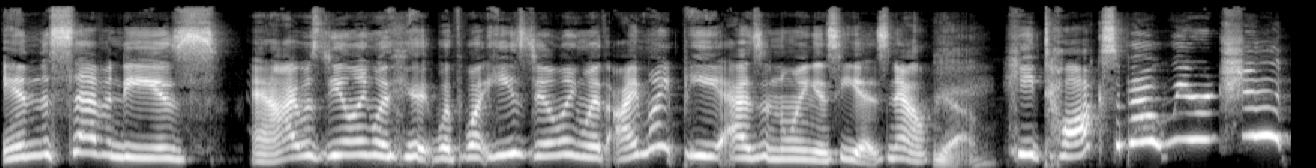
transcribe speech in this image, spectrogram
in the 70s and I was dealing with with what he's dealing with, I might be as annoying as he is. Now, Yeah. he talks about weird shit.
